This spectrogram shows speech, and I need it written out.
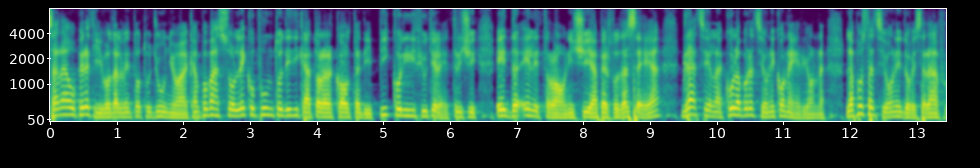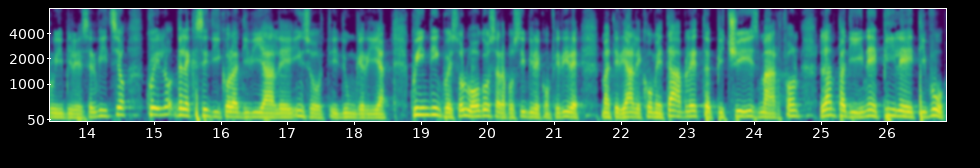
Sarà operativo dal 28 giugno a Campobasso l'ecopunto dedicato alla raccolta di piccoli rifiuti elettrici ed elettronici aperto da SEA grazie alla collaborazione con Erion. La postazione dove sarà fruibile il servizio, quello dell'ex edicola di Viale Insorti d'Ungheria. Quindi in questo luogo sarà possibile conferire materiale come tablet, PC, smartphone, lampadine, pile e tv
